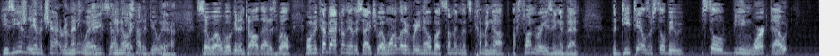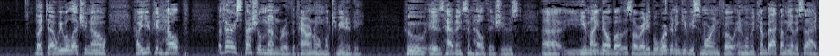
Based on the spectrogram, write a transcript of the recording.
He's usually in the chat room anyway. Exactly. He knows how to do it. Yeah. So uh, we'll get into all that as well. And when we come back on the other side too, I want to let everybody know about something that's coming up, a fundraising event. The details are still be still being worked out, but uh, we will let you know how you can help a very special member of the paranormal community who is having some health issues. Uh, you might know about this already, but we're going to give you some more info. And when we come back on the other side,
